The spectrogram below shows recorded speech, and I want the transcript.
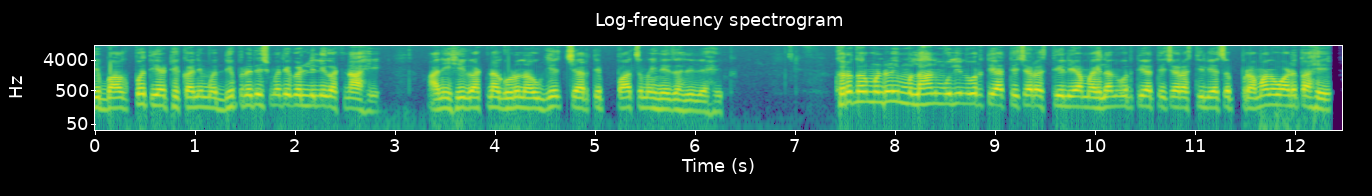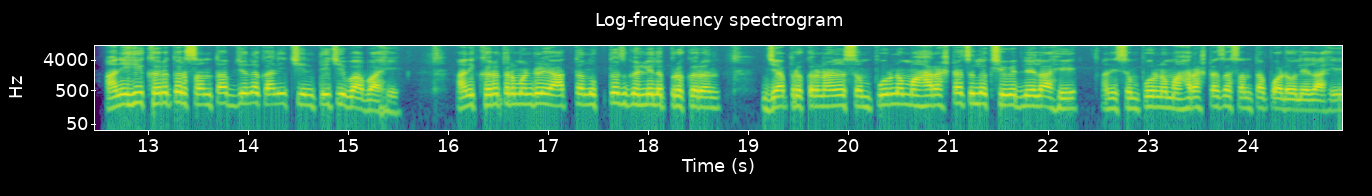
ही बागपत या ठिकाणी मध्य प्रदेशमध्ये घडलेली घटना आहे. आणि ही घटना घडून अवघे चार ते पाच महिने झालेले आहेत. खरं तर मंडळी लहान मुलींवरती अत्याचार असतील या महिलांवरती अत्याचार असतील याचं प्रमाण वाढत आहे आणि ही खरं तर संतापजनक आणि चिंतेची बाब आहे. आणि खरं तर मंडळी आत्ता नुकतंच घडलेलं प्रकरण ज्या प्रकरणानं संपूर्ण महाराष्ट्राचं लक्ष वेधलेलं आहे आणि संपूर्ण महाराष्ट्राचा संताप वाढवलेला आहे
